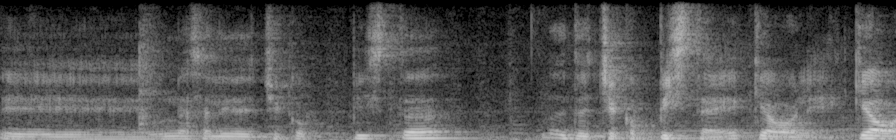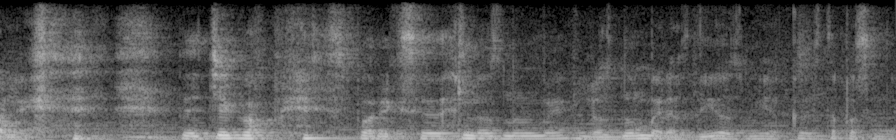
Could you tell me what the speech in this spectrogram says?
eh, una salida de Checo Pista, de Checo Pista, ¿eh? ¡Qué ole! ¡Qué ole! de Checo Pérez por exceder los, los números, Dios mío, ¿qué está pasando?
